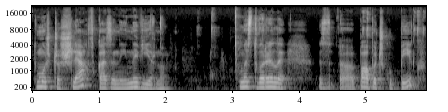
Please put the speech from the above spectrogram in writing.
Тому що шлях вказаний невірно. Ми створили е, папочку пік,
